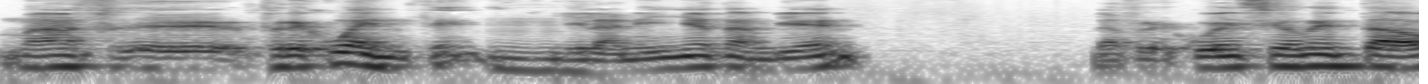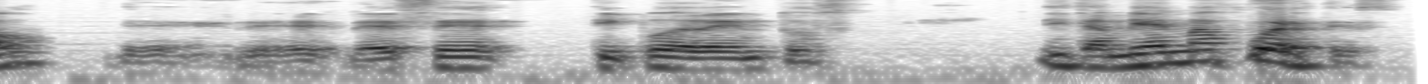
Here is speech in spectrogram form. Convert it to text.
más eh, frecuente y la niña también. La frecuencia ha aumentado de, de, este tipo de eventos y también más fuertes.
